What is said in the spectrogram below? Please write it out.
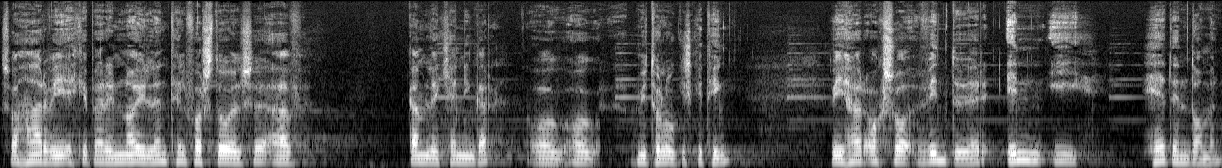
så har vi ikke bare nøkkelen til forståelse av gamle kjenninger og, og mytologiske ting. Vi har også vinduer inn i hedendommen.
